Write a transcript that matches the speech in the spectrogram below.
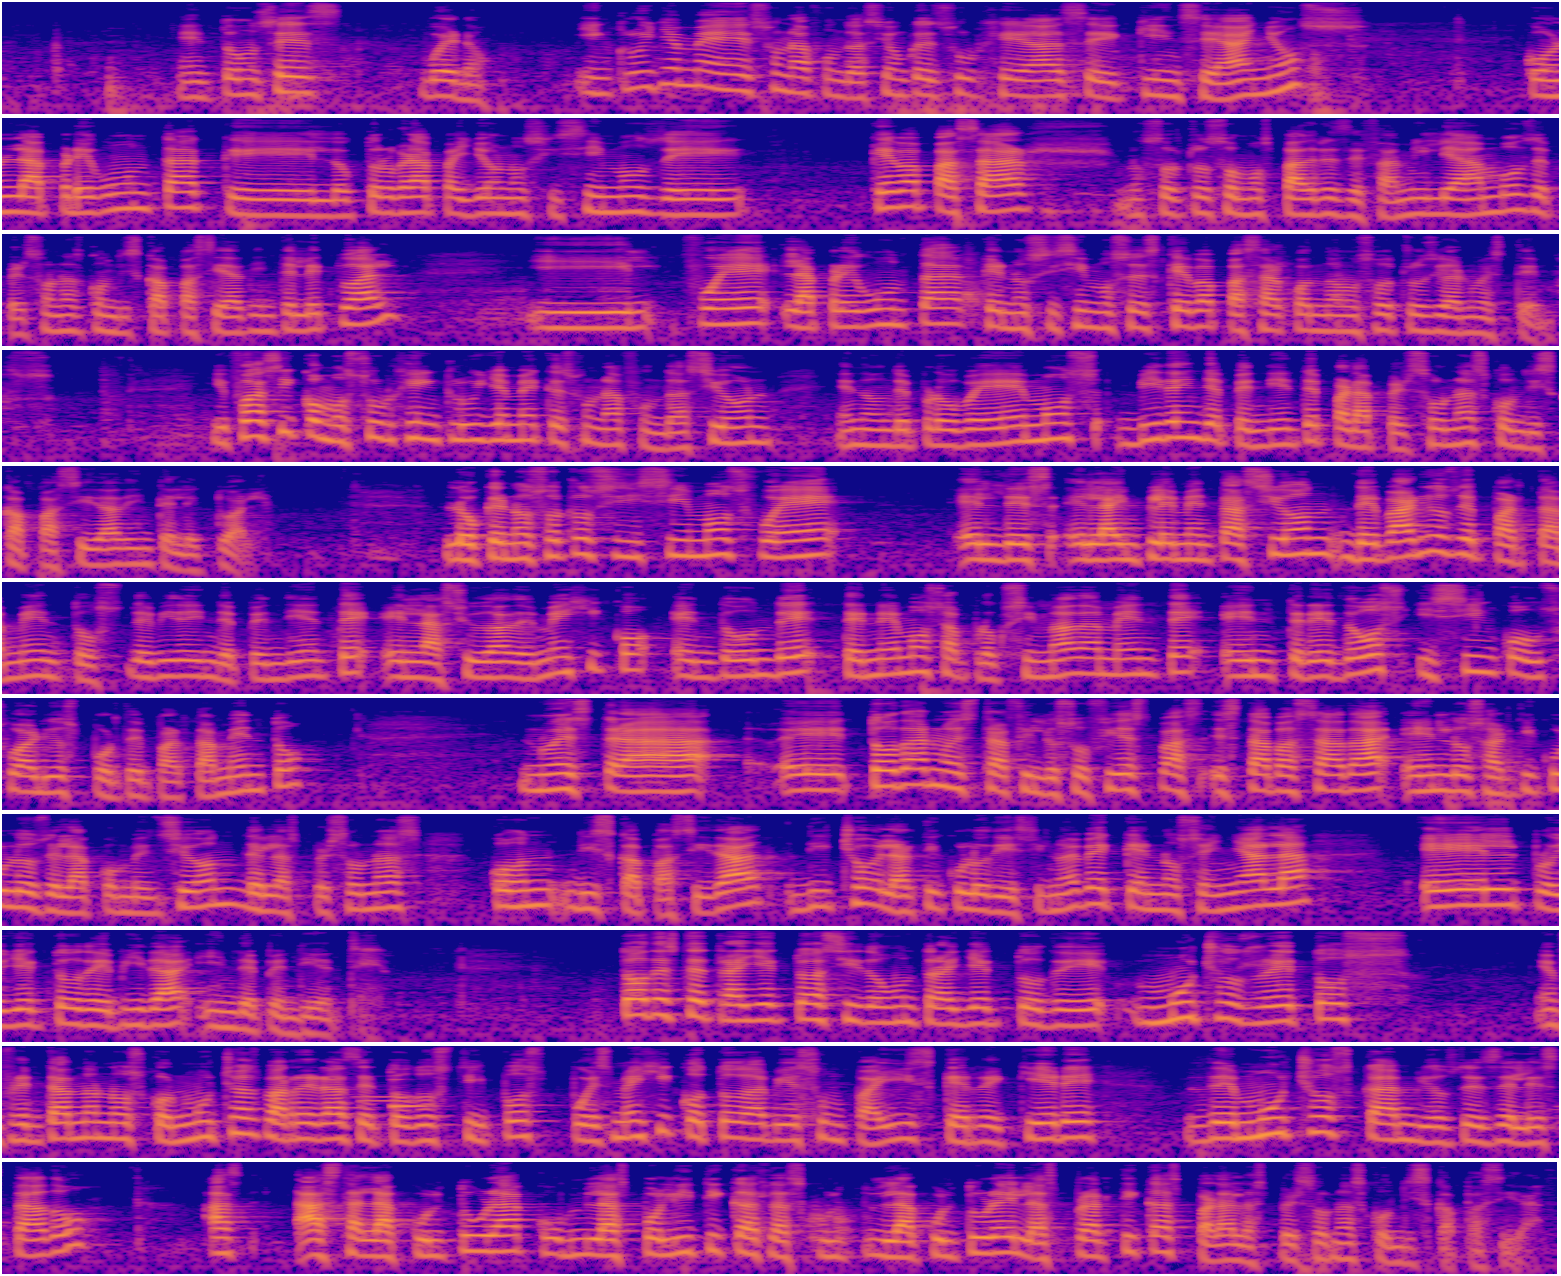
Entonces, bueno, Inclúyeme es una fundación que surge hace 15 años con la pregunta que el doctor Grapa y yo nos hicimos de qué va a pasar. Nosotros somos padres de familia ambos, de personas con discapacidad intelectual. Y fue la pregunta que nos hicimos es qué va a pasar cuando nosotros ya no estemos. Y fue así como surge Inclúyeme, que es una fundación en donde proveemos vida independiente para personas con discapacidad intelectual. Lo que nosotros hicimos fue la implementación de varios departamentos de vida independiente en la Ciudad de México, en donde tenemos aproximadamente entre 2 y 5 usuarios por departamento. Nuestra eh, toda nuestra filosofía está basada en los artículos de la Convención de las Personas con Discapacidad, dicho el artículo 19, que nos señala el proyecto de vida independiente. Todo este trayecto ha sido un trayecto de muchos retos, enfrentándonos con muchas barreras de todos tipos, pues México todavía es un país que requiere de muchos cambios desde el Estado hasta la cultura, las políticas, la cultura y las prácticas para las personas con discapacidad.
